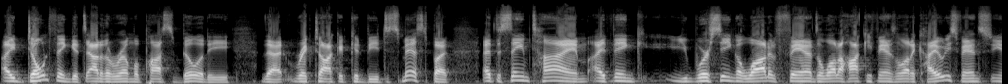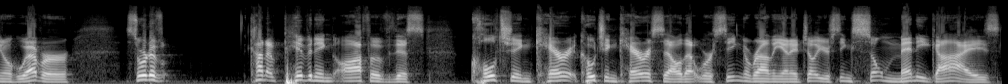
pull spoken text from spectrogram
I don't think it's out of the realm of possibility that Rick Tocchet could be dismissed. But at the same time, I think you, we're seeing a lot of fans, a lot of hockey fans, a lot of Coyotes fans, you know, whoever, sort of kind of pivoting off of this coaching car- coaching carousel that we're seeing around the NHL. You're seeing so many guys,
